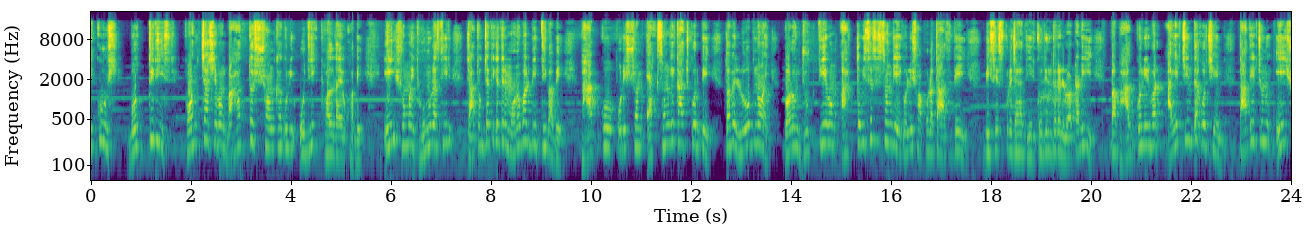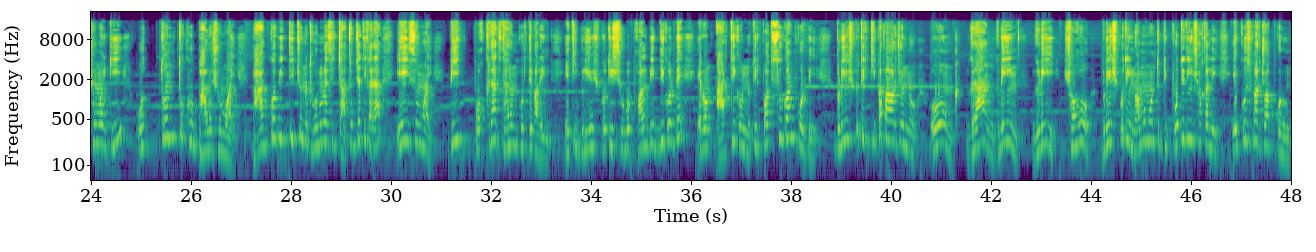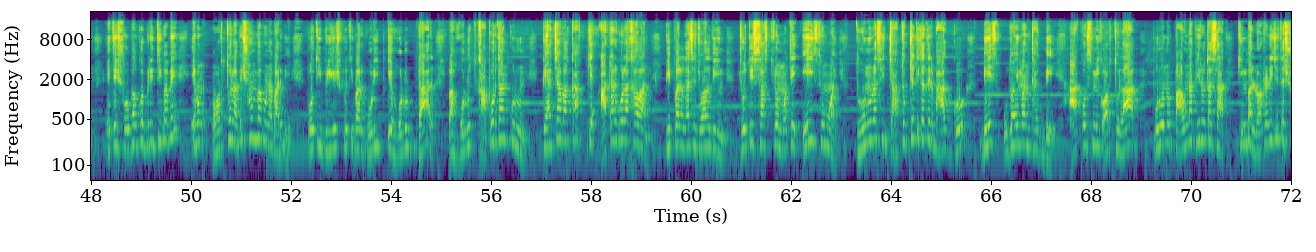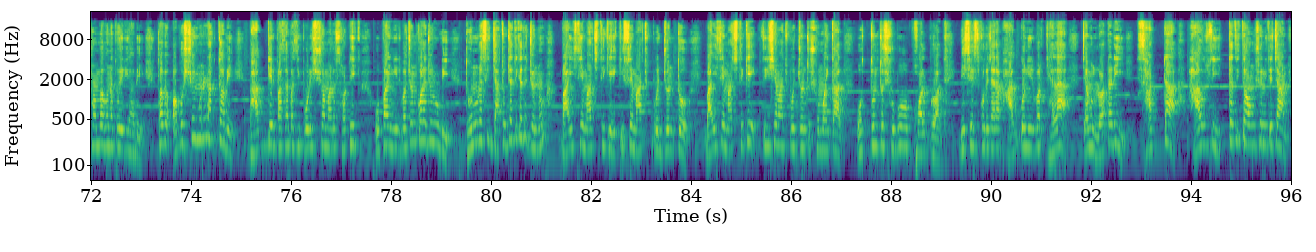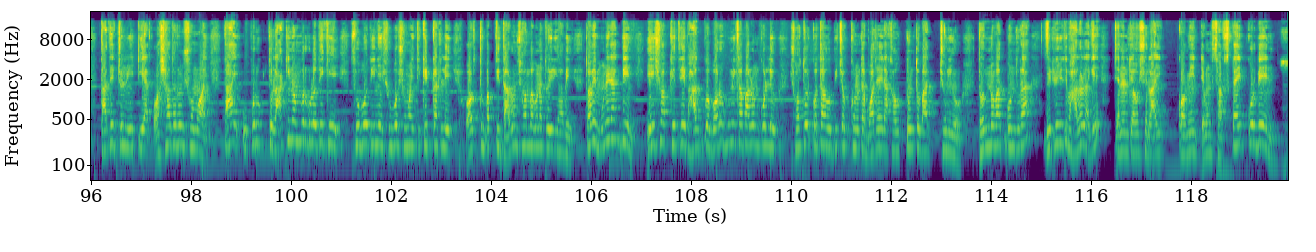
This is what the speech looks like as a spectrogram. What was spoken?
একুশ, বত্রিশ পঞ্চাশ এবং বাহাত্তর সংখ্যাগুলি অধিক ফলদায়ক হবে। এই সময় ধনুরাশির জাতক জাতিকাদের মনোবল বৃদ্ধি পাবে। ভাগ্য পরিশ্রম একসঙ্গে কাজ করবে, তবে লোভ নয়, বরং যুক্তি এবং আত্মবিশ্বাসের সঙ্গে এগোলে সফলতা আসবেই। বিশেষ করে যারা দীর্ঘদিন ধরে লটারি বা ভাগ্য নির্ভর আয়ের চিন্তা করছেন, তাদের জন্য এই সময়টি অত্যন্ত খুব ভালো সময়। ভাগ্য বৃদ্ধির জন্য ধনুরাশির জাতক জাতিকারা এই সময় পিত পখরাজ ধারণ করতে পারেন। এটি বৃহস্পতির শুভ ফল বৃদ্ধি করবে এবং আর্থিক উন্নতির পথ সুগম করবে। বৃহস্পতির কৃপা পাওয়ার জন্য ওং, গ্রাং, গ্রিং গ্রি সহ বৃহস্পতি নম মন্ত্রটি প্রতিদিন সকালে একুশ বার জপ করুন। এতে সৌভাগ্য বৃদ্ধি পাবে এবং অর্থ লাভের সম্ভাবনা বাড়বে। প্রতি বৃহস্পতিবার গরিবকে হলুদ ডাল বা হলুদ কাপড় দান করুন। পেঁচা বা কাককে আটার গোলা খাওয়ান। পিপাল গাছে জল দিন। জ্যোতিষশাস্ত্র মতে এই সময় ধনুরাশির জাতক জাতিকাদের ভাগ্য বেশ উদয়মান থাকবে। আকস্মিক অর্থ লাভ পুরনো পাওনা ফেরত আসা কিংবা লটারি জেতার সম্ভাবনা তৈরি হবে। তবে অবশ্যই মনে রাখতে হবে, ভাগ্যের পাশাপাশি পরিশ্রম আরও সঠিক উপায় নির্বাচন করা জরুরি। ধনুরাশির জাতক জাতিকাদের জন্য বাইশে মার্চ থেকে একুশে মার্চ পর্যন্ত, বাইশে মার্চ থেকে একত্রিশে মার্চ পর্যন্ত সময়কাল অত্যন্ত শুভ ও ফলপ্রদ। বিশেষ করে যারা ভাগ্য নির্ভর খেলা, যেমন লটারি, সাট্টা, হাউসি ইত্যাদিতে অংশ নিতে চান, তাদের জন্য এটি এক অসাধারণ সময়। তাই উপরুক্ত লাকি নম্বরগুলো দেখে শুভ দিনে শুভ সময় টিকিট কাটলে অর্থপ্রাপ্তির দারুণ সম্ভাবনা তৈরি হবে। তবে মনে রাখবেন এই সব ক্ষেত্রে ভাগ্য বড় ভূমিকা পালন করলেও সতর্কতা ও বিচক্ষণতা বজায় রাখা অত্যন্ত বাঞ্ছনীয়। ধন্যবাদ বন্ধুরা। ভিডিও যদি ভালো লাগে, চ্যানেলটি অবশ্যই লাইক, কমেন্ট এবং সাবস্ক্রাইব করবেন।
